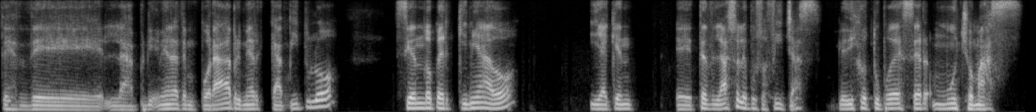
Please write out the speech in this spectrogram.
desde la primera temporada, primer capítulo, siendo perquineado, y a quien eh, Ted Lasso le puso fichas, le dijo, tú puedes ser mucho más.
